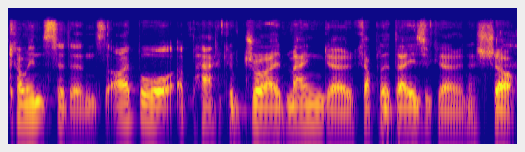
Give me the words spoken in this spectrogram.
coincidence. I bought a pack of dried mango a couple of days ago in a shop.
